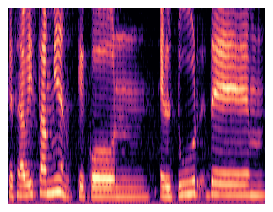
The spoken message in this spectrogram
Que sabéis también que con el tour de,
